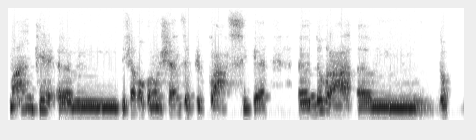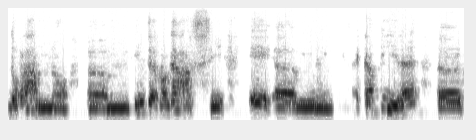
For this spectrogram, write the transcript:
ma anche ehm, diciamo conoscenze più classiche dovrà, ehm, do, interrogarsi e ehm, capire eh,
